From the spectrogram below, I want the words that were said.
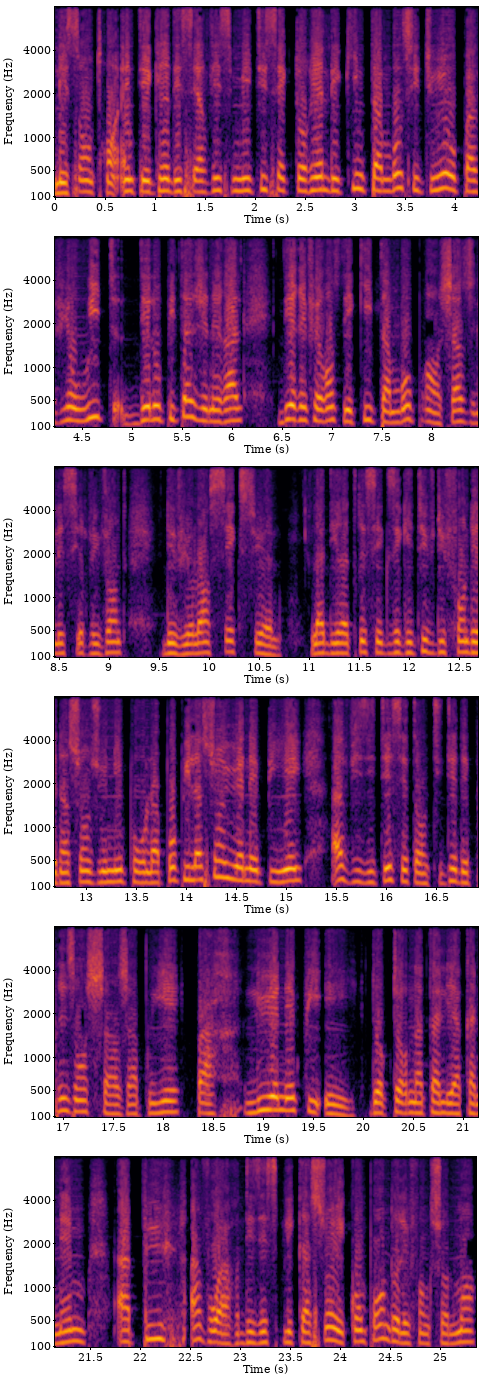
Les centres ont intégré des services multisectoriels de Kintambo situés au pavillon 8 de l'hôpital général des références de Kintambo prend en charge les survivantes des violences sexuelles. La directrice exécutive du Fonds des Nations Unies pour la population UNEPA a visité cette entité de prise en charge appuyée par l'UNEPA. Dr Natalia Kanem a pu avoir des explications et comprendre le fonctionnement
